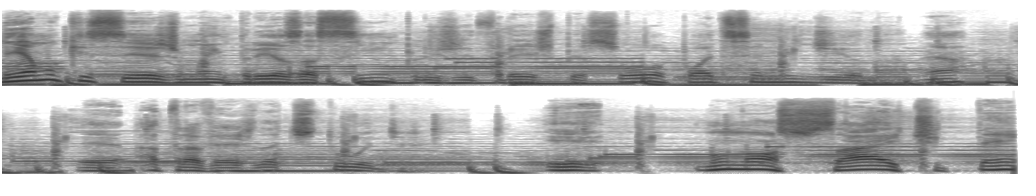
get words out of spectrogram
mesmo que seja uma empresa simples de três pessoas, pode ser medida né? É, através da atitude. E no nosso site tem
